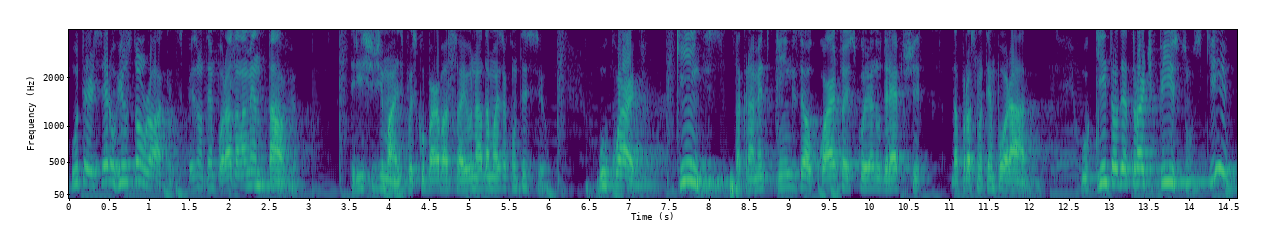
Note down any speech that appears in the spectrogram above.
O terceiro, o Houston Rockets. Fez uma temporada lamentável. Triste demais. Depois que o Barba saiu, nada mais aconteceu. O quarto, Kings. Sacramento Kings é o quarto a escolher no draft da próxima temporada. O quinto é o Detroit Pistons, que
